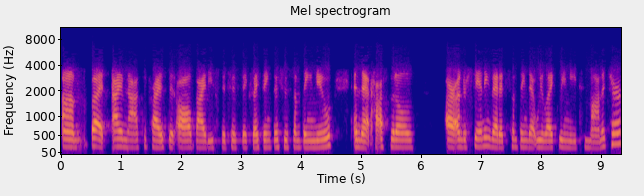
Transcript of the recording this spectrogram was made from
Um, but I am not surprised at all by these statistics. I think this is something new and that hospitals are understanding that it's something that we likely need to monitor,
